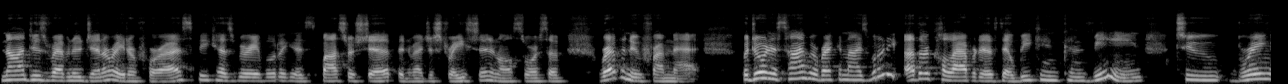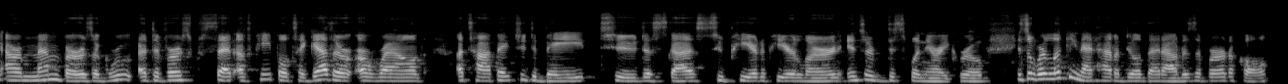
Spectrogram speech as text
non-dues revenue generator for us because we're able to get sponsorship and registration and all sorts of revenue from that. But during this time, we recognize what are the other collaboratives that we can convene to bring our members, a group, a diverse set of people together around a topic to debate, to discuss, to peer to peer learn, interdisciplinary group. And so we're looking at how to build that out as a vertical.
